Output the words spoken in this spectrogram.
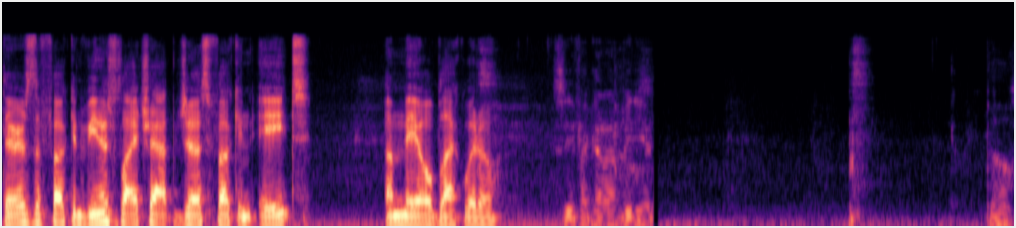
There's the fucking Venus flytrap just fucking ate a male black widow. See if I got it on video. Go.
